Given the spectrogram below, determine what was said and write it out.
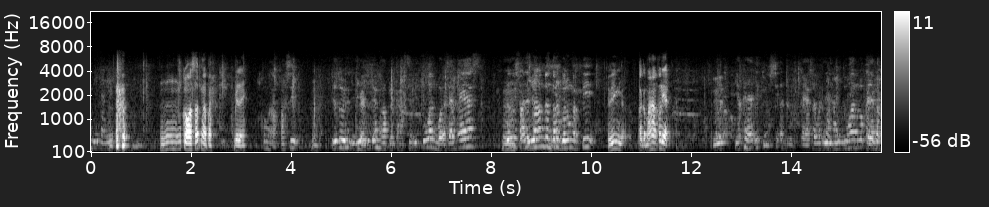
ngomongin ya? Hmm, kalau WhatsApp ngapa? Bedanya? kok ngapa sih itu tuh dia itu tuh emang aplikasi ituan buat SMS dan Hmm. bisa aja sekarang dan ntar gue lu ngerti Jadi enggak kagak mahal kali ya? ya, ya kayak itu sih aduh kayak sama itu gituan lu kayak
